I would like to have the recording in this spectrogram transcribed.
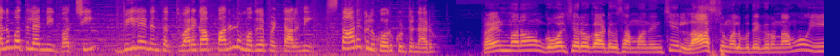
అనుమతులన్నీ వచ్చి వీలైనంత త్వరగా పనులు మొదలు పెట్టాలని స్థానికులు కోరుకుంటున్నారు. ఫ్రెండ్స్ మనం గోవల్ చెరువు ఘాటుకు సంబంధించి లాస్ట్ మలుపు దగ్గర ఉన్నాము. ఈ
